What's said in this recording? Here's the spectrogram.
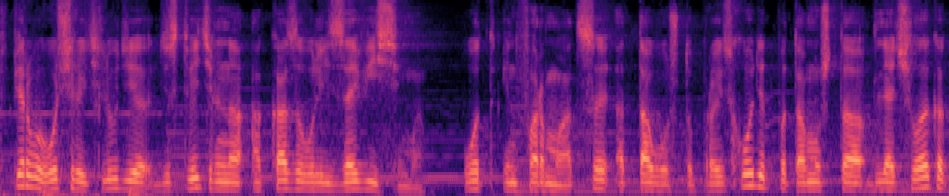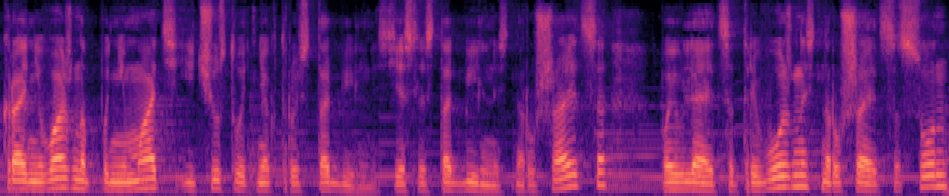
В первую очередь люди действительно оказывались зависимы от информации, от того, что происходит, потому что для человека крайне важно понимать и чувствовать некоторую стабильность. Если стабильность нарушается, появляется тревожность, нарушается сон,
